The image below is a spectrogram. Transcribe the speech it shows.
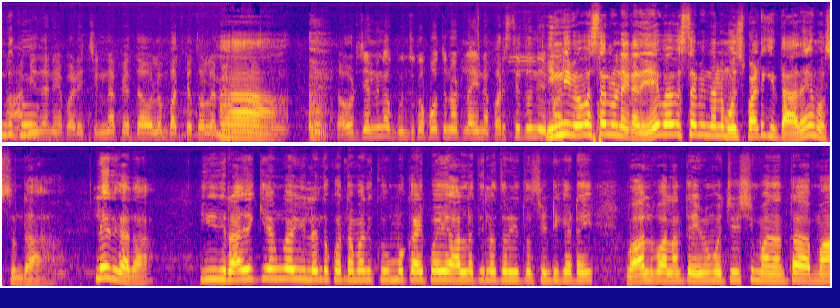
ఎందుకు? మీదనే పడి చిన్న పెద్ద బతికేతోళ్ళం. దౌర్జన్యంగా గుంజుకుపోతున్నట్లు అయిన పరిస్థితి ఉంది. ఇన్ని వ్యవస్థలు ఉన్నాయి కదా ఏ వ్యవస్థ మీద మున్సిపాలిటీకి ఇంత ఆదాయం వస్తుందా? లేదు కదా. ఇది రాజకీయంగా వీళ్ళంతా కొంతమంది కుమ్ముకు అయిపోయి వాళ్ళ తీళ్ళతో వీళ్ళతో సిండికేట్ అయ్యి వాళ్ళు వాళ్ళంతా ఏమేమో చేసి మాదంతా మా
